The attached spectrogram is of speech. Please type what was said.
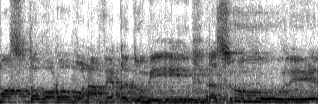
মস্ত বড় মোনাফেক তুমি রসুলের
